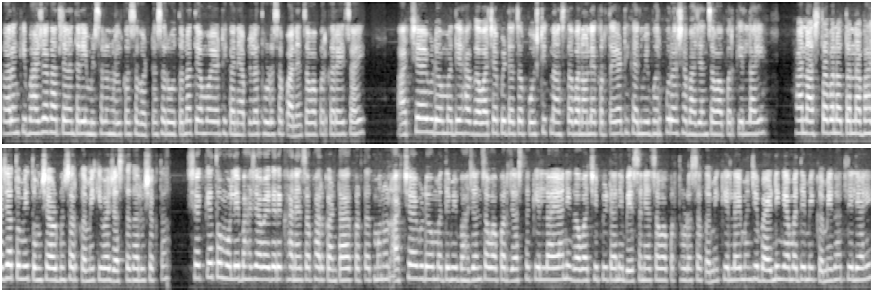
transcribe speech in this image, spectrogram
कारण की भाज्या घातल्यानंतर हे मिश्रण हलकंसं घट्टसर होतं ना त्यामुळे या ठिकाणी आपल्याला थोडासा पाण्याचा वापर करायचा आहे. आजच्या या व्हिडिओमध्ये हा गव्हाच्या पिठाचा पौष्टिक नाश्ता बनवण्याकरता या ठिकाणी मी भरपूर अशा भाज्यांचा वापर केला आहे. हा नाश्ता बनवताना भाज्या तुम्ही तुमच्या आवडीनुसार कमी किंवा जास्त घालू शकता? शक्यतो मुले भाज्या वगैरे खाण्याचा फार कंटाळा करतात म्हणून आजच्या व्हिडिओमध्ये मी भाज्यांचा वापर जास्त केला आहे आणि गव्हाचे पीठ आणि बेसन याचा वापर थोडासा कमी केला आहे. म्हणजे बाइंडिंग यामध्ये मी कमी घातलेली आहे.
